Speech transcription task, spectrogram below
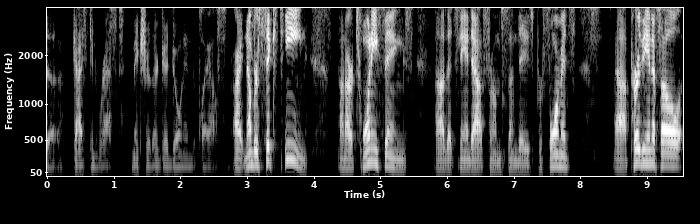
the guys can rest, make sure they're good going into the playoffs. All right, number 16 on our 20 things uh, that stand out from Sunday's performance. Uh, per the NFL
